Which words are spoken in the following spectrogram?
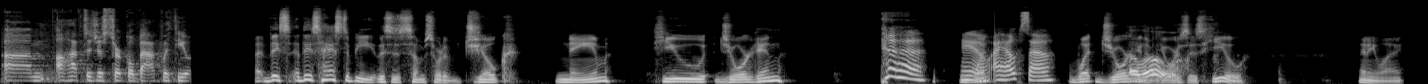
Um, I'll have to just circle back with you. Uh, this this has to be this is some sort of joke name. Hugh Jorgen. yeah, What- I hope so. What Jorgen Hello. of yours is Hugh? Anyway,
